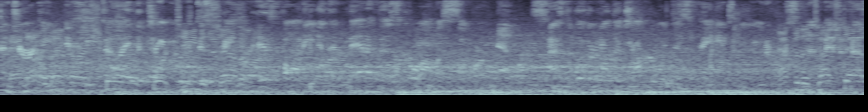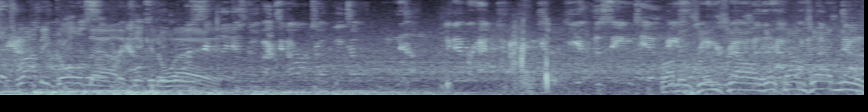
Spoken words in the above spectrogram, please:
Point, and that'll make our score 14 to 7. After the touchdown, it's Robbie Gould now to kick it away. From his end zone, here comes Agnew.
